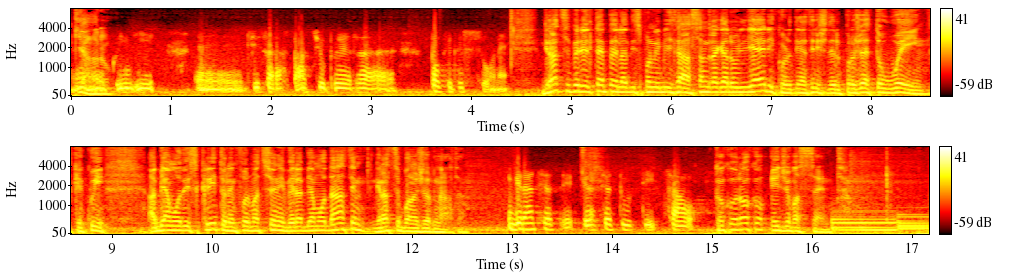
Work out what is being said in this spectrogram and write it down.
Chiaro. Eh, quindi eh, ci sarà spazio per eh, poche persone. Grazie per il tempo e la disponibilità. Sandra Garuglieri, coordinatrice del progetto Way, che qui abbiamo descritto, le informazioni ve le abbiamo date. Grazie e buona giornata. Grazie a te, grazie a tutti. Ciao. Cocoroco e Giovassente.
